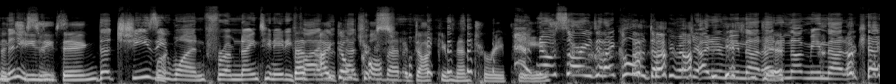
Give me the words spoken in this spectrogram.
The, the cheesy thing? the cheesy one from 1985. That's, I don't Patrick call that a documentary, please. No, sorry. Did I call it a documentary? I didn't Yes, mean that. I did. did not mean that. Okay.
